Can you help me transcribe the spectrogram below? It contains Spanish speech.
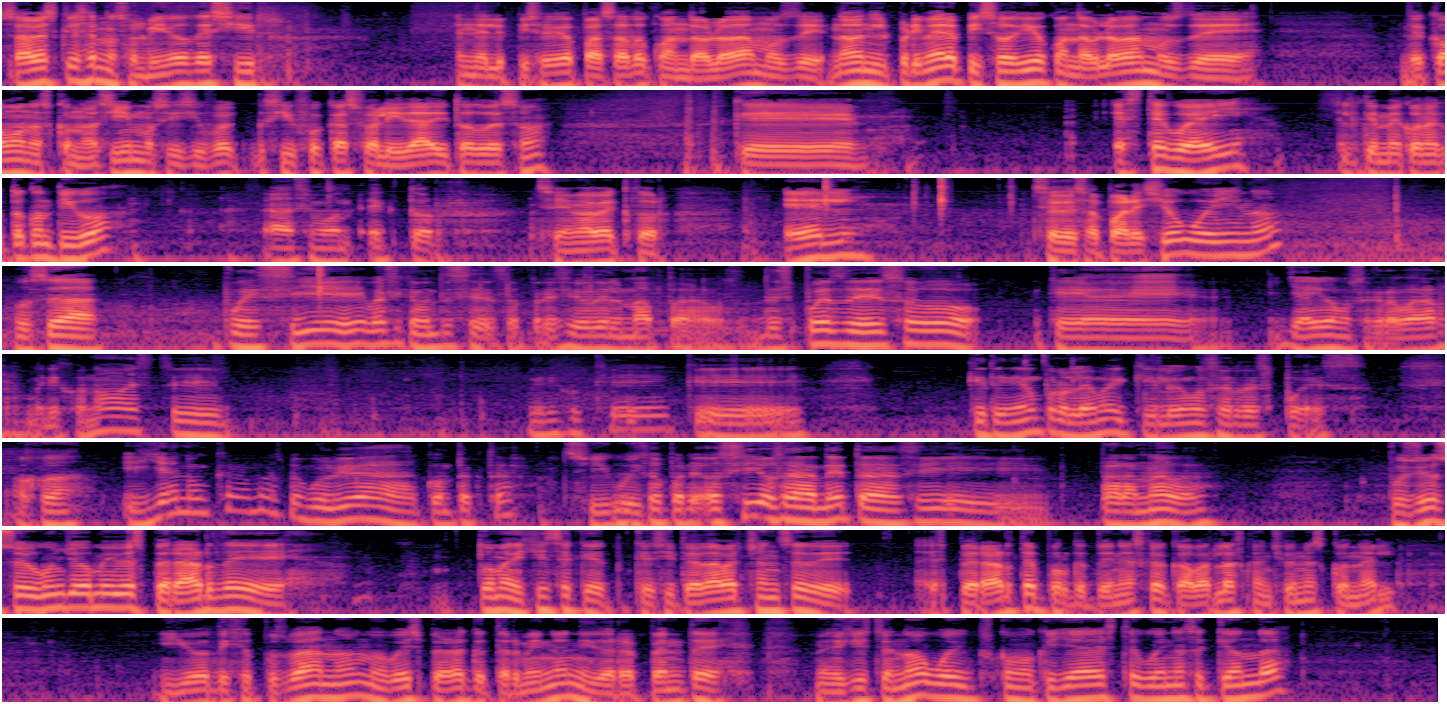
¿Sabes qué se nos olvidó decir en el episodio pasado cuando hablábamos de... No, en el primer episodio cuando hablábamos de, de cómo nos conocimos y si fue, si fue casualidad y todo eso? Que este güey, el que me conectó contigo, Ah, Simón, Héctor. se llama Héctor. Él se desapareció, güey, ¿no? O sea, Pues sí, eh, básicamente se desapareció del mapa. Después de eso, que eh, ya íbamos a grabar, me dijo, no, este... Me dijo que, que, que tenía un problema y que lo íbamos a hacer después. ajá, Y ya nunca más me volvió a contactar. sí, güey. O sí, o sea, neta, sí, para nada. Pues yo, según yo, me iba a esperar de... Tú me dijiste que, que si te daba chance de esperarte porque tenías que acabar las canciones con él. Y yo dije, pues va, ¿no? Me voy a esperar a que terminen. Y de repente me dijiste, no, güey, pues como que ya este güey no sé qué onda.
